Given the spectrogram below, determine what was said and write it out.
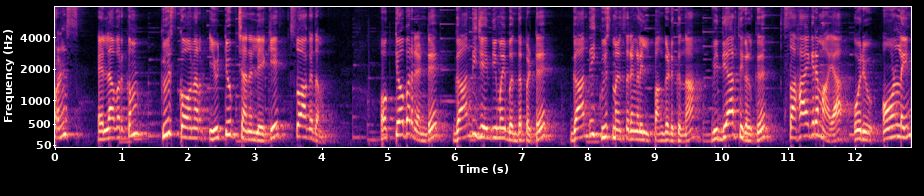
ഫ്രണ്ട്സ് എല്ലാവർക്കും ക്വിസ് കോർണർ യൂട്യൂബ് ചാനലിലേക്ക് സ്വാഗതം. ഒക്ടോബർ രണ്ട് ഗാന്ധി ജയന്തിയുമായി ബന്ധപ്പെട്ട് ഗാന്ധി ക്വിസ് മത്സരങ്ങളിൽ പങ്കെടുക്കുന്ന വിദ്യാർത്ഥികൾക്ക് സഹായകരമായ ഒരു ഓൺലൈൻ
